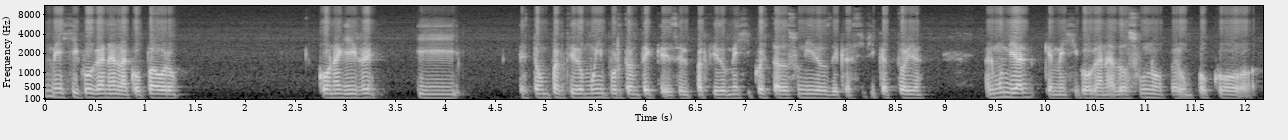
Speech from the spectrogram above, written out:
México gana la Copa Oro con Aguirre y está un partido muy importante que es el partido México-Estados Unidos de clasificatoria al Mundial, que México gana 2-1, pero un poco,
